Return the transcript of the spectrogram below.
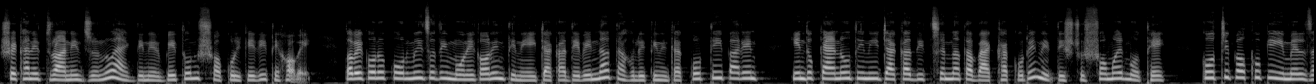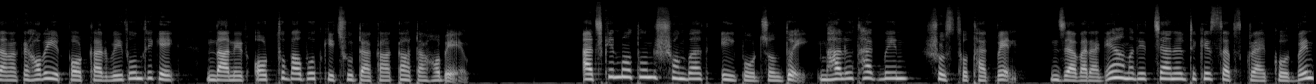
সেখানে ত্রাণের জন্য একদিনের বেতন সকলকে দিতে হবে। তবে কোনো কর্মী যদি মনে করেন তিনি এই টাকা দেবেন না, তাহলে তিনি তা করতেই পারেন, কিন্তু কেন তিনি টাকা দিচ্ছেন না তা ব্যাখ্যা করে নির্দিষ্ট সময়ের মধ্যে কর্তৃপক্ষকে ইমেল জানাতে হবে, এরপর তার বেতন থেকে দানের অর্থ বাবদ কিছু টাকা কাটা হবে। আজকের মতন সংবাদ এই পর্যন্তই। ভালো থাকবেন, সুস্থ থাকবেন। যাবার আগে আমাদের চ্যানেলটিকে সাবস্ক্রাইব করবেন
